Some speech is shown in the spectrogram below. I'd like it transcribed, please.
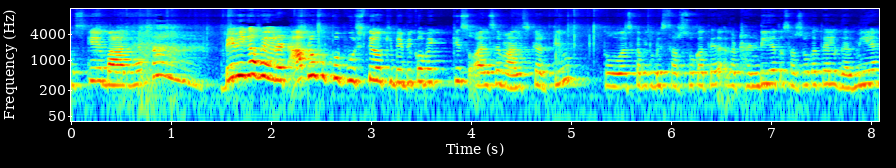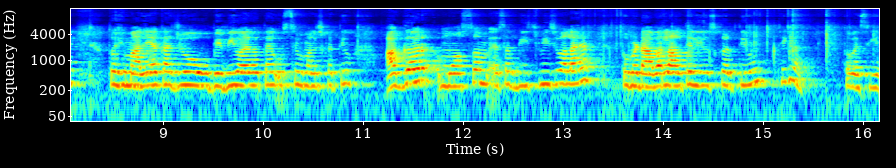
उसके बाद है। बेबी का फेवरेट आप लोग खुद पूछते हो कि बेबी को मैं किस ऑयल से मालिश करती हूँ? तो इसका कभी कभी सरसों का तेल, अगर ठंडी है तो सरसों का तेल, गर्मी है तो हिमालय का जो बेबी ऑयल होता है उससे मालिश करती हूँ। अगर मौसम ऐसा बीच बीच वाला है तो मैं डाबर लाल तेल यूज़ करती हूँ, ठीक है? तो वैसे ही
